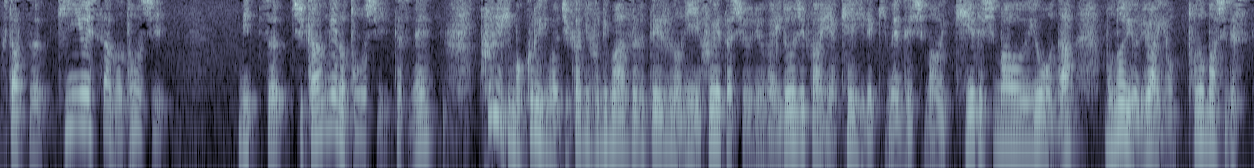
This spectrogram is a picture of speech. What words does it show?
2つ、金融資産の投資。3つ、時間への投資ですね。来る日も来る日も時間に振り回されているのに、増えた収入が移動時間や経費で決めてしまう、消えてしまうようなものよりはよっぽどマシです。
